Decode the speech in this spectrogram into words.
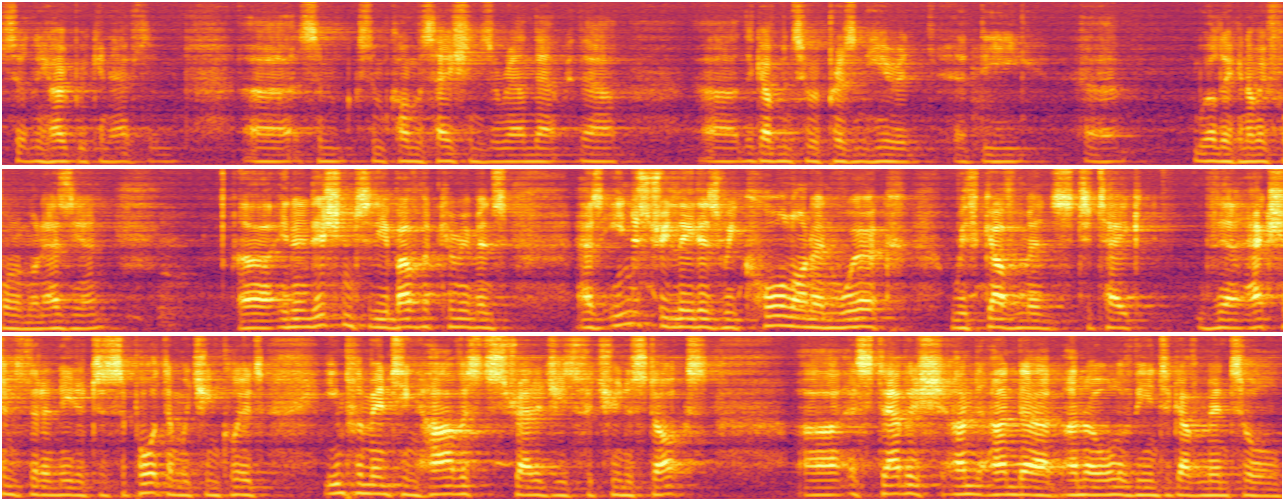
certainly hope we can have some, uh, some, some conversations around that with our, uh, the governments who are present here at, at the uh, World Economic Forum on ASEAN. Uh, in addition to the above commitments, as industry leaders, we call on and work with governments to take the actions that are needed to support them, which includes implementing harvest strategies for tuna stocks, uh, establish under, under, under all of the intergovernmental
